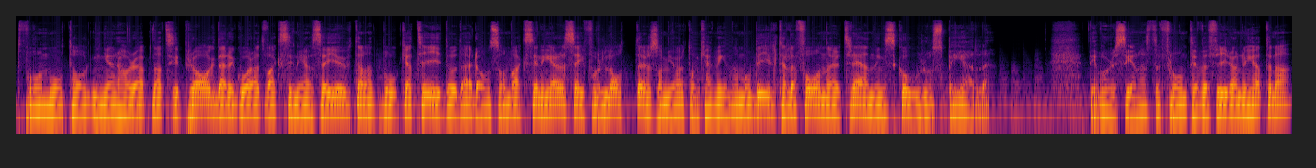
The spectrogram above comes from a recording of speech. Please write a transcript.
Två mottagningar har öppnats i Prag där det går att vaccinera sig utan att boka tid och där de som vaccinerar sig får lotter som gör att de kan vinna mobiltelefoner, träningsskor och spel. Det var det senaste från TV4 Nyheterna.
